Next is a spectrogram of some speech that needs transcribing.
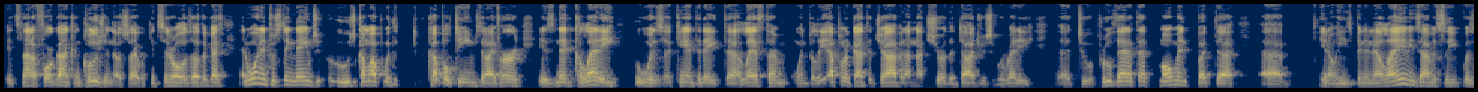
It's not a foregone conclusion though, so I would consider all those other guys. And one interesting name who's come up with a couple teams that I've heard is Ned Colletti, who was a candidate uh, last time when Billy Eppler got the job, and I'm not sure the Dodgers were ready uh, to approve that at that moment. But uh, uh you know, he's been in LA, and he's obviously was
